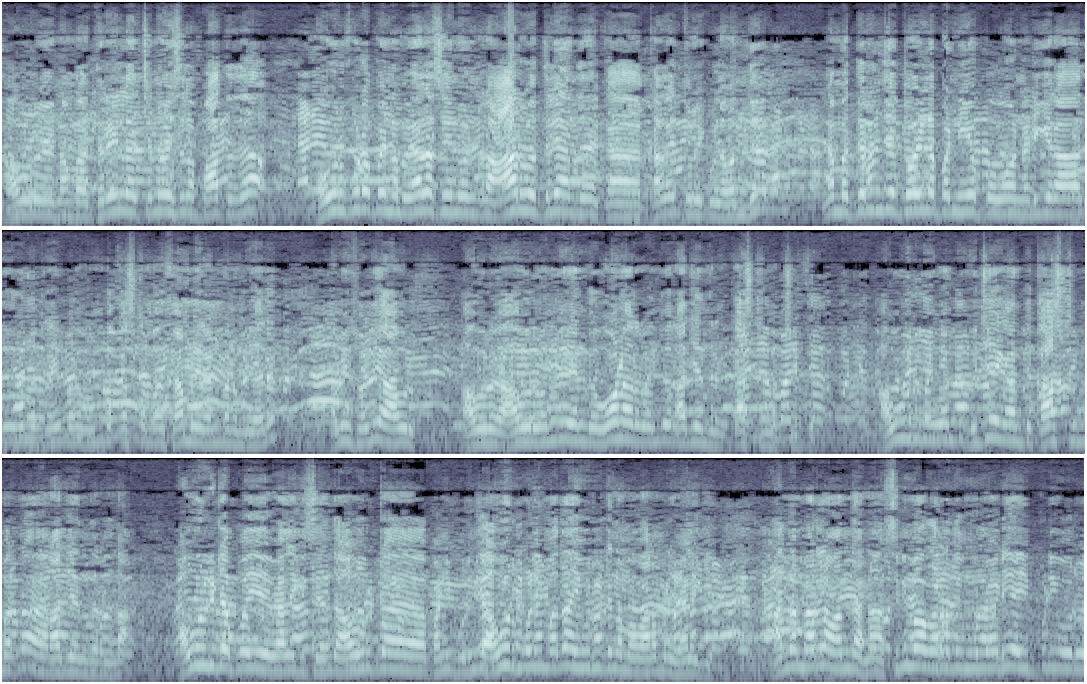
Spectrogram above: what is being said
அவரு நம்ம திரையில சின்ன வயசுல பார்த்ததா அவரு கூட போய் நம்ம வேலை செய்யணுன்ற ஆர்வத்திலே அந்த க- கலைத்துறைக்குள்ள வந்து நம்ம தெரிஞ்ச தொழிலை பண்ணியே போவோம் நடிகரா அது ட்ரை பண்ண ரொம்ப கஷ்டமா ஃபேமிலி ரன் பண்ண முடியாது அப்படின்னு சொல்லி அவர் அவர் அவர் வந்து எங்க ஓனர் வந்து ராஜேந்திரன் காஸ்டியூமர் சீஃப் அவரு வந்து விஜயகாந்த் காஸ்டியூமர்னா ராஜேந்திரன் தான். அவர்கிட்ட போய் வேலைக்கு சேர்ந்து அவர்கிட்ட பணி புரிஞ்சு அவர் மூலியமா தான் இவர்கிட்ட நம்ம வர முடியும் வேலைக்கு. அந்த மாதிரிலாம் வந்தேன். நான் சினிமா வர்றதுக்கு முன்னாடியே இப்படி ஒரு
